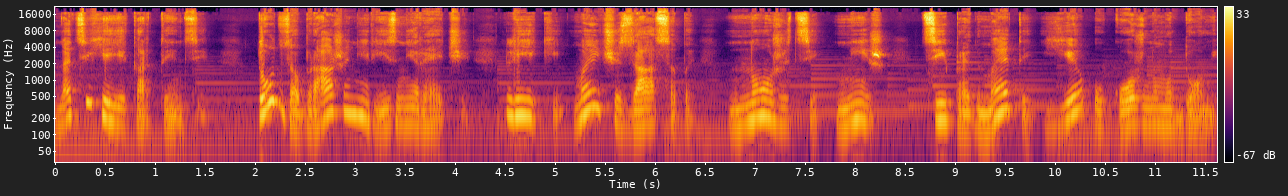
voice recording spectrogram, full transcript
на цієї картинці? Тут зображені різні речі: ліки, миючі засоби, ножиці, ніж. Ці предмети є у кожному домі,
